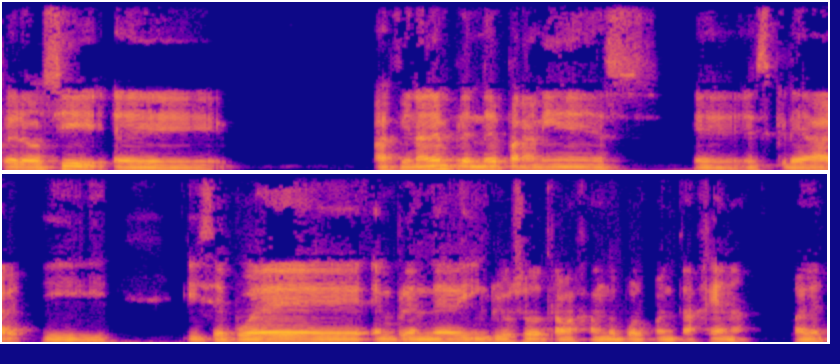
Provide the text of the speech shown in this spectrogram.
Pero sí, eh, al final emprender para mí es, eh, es crear y, y se puede emprender incluso trabajando por cuenta ajena. ¿vale?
